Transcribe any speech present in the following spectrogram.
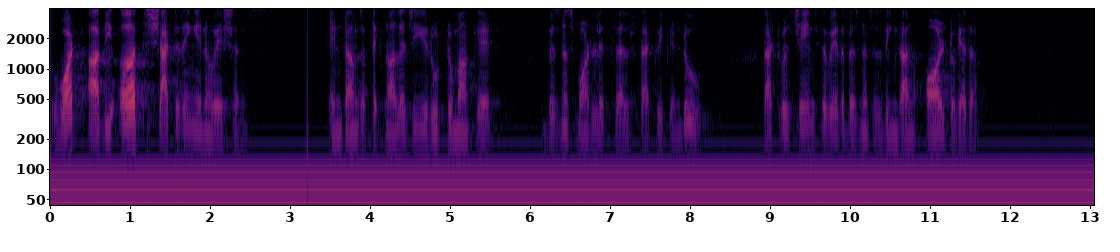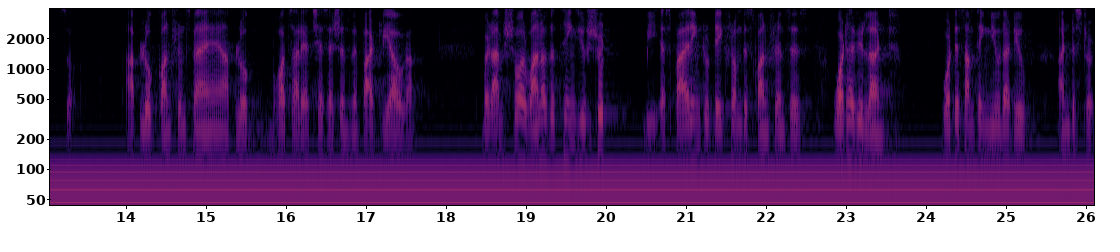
what are the earth shattering innovations in terms of technology, route to market, business model itself that we can do that will change the way the business is being done altogether. So, आप लोग कॉन्फ्रेंस में आए हैं आप लोग बहुत सारे अच्छे सेशंस में पार्ट लिया होगा बट आई एम श्योर वन ऑफ द थिंग्स यू शुड be aspiring to take from this conference is what have you learned? What is something new that you've understood?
